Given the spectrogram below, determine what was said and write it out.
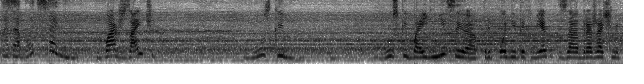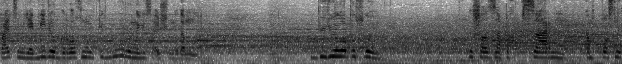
Позаботься о нем. Ваш зайчик? В узкой... В узкой бойнице приподнятых век за дрожащими пальцами я видел грозную фигуру, нависающую надо мной. Бери лапу свою. Ушел запах псарни, компостных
